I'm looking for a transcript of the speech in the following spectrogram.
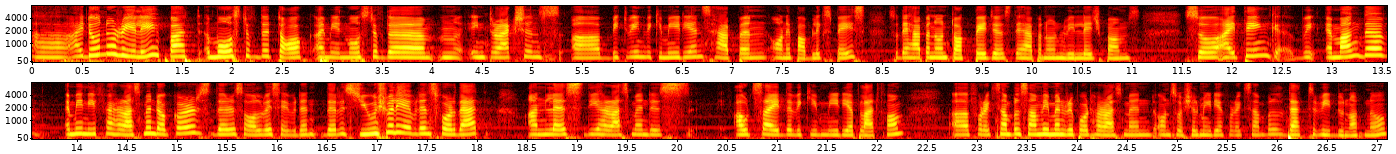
Uh, I don't know really, but most of the talk, I mean, most of the mm, interactions uh, between Wikimedians happen on a public space. So they happen on talk pages, they happen on village pumps. So I think we, among the, I mean, if harassment occurs, there is always evidence, there is usually evidence for that unless the harassment is outside the Wikimedia platform. Uh, for example, some women report harassment on social media, for example, that we do not know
